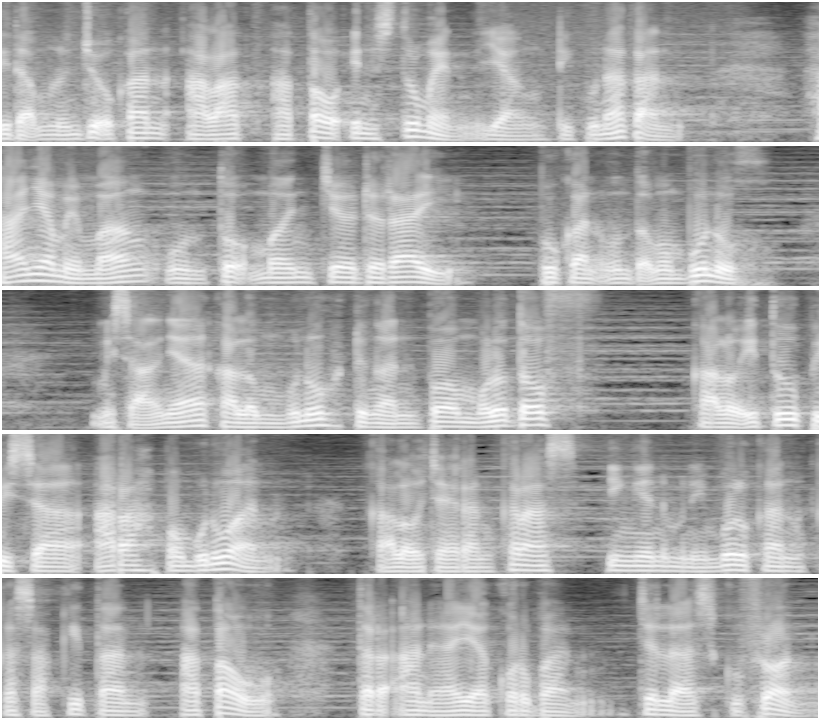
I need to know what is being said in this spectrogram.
tidak menunjukkan alat atau instrumen yang digunakan. Hanya memang untuk mencederai, bukan untuk membunuh. Misalnya kalau membunuh dengan bom molotov, kalau itu bisa arah pembunuhan. Kalau cairan keras ingin menimbulkan kesakitan atau teraniaya korban, jelas Gufron.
